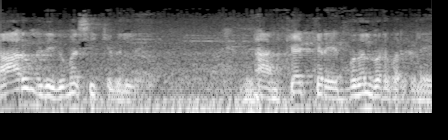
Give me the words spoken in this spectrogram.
யாரும் இதை விமர்சிக்கவில்லை. நான் கேட்கிறேன் முதல்வர் அவர்களே.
